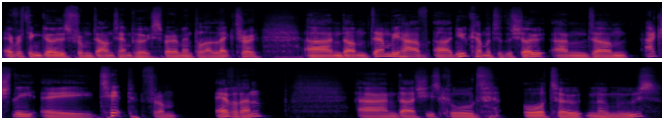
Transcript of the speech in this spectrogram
Everything goes from down-tempo experimental electro. And um, then we have a newcomer to the show and um, actually a tip from Evelyn. And uh, she's called Auto Nomus.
